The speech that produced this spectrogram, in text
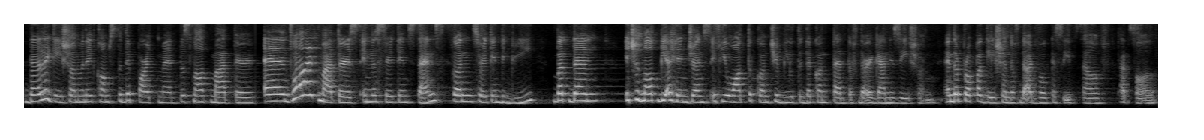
delegation when it comes to department does not matter. And while it matters in a certain sense, to a certain degree, but then it should not be a hindrance if you want to contribute to the content of the organization and the propagation of the advocacy itself. That's all.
